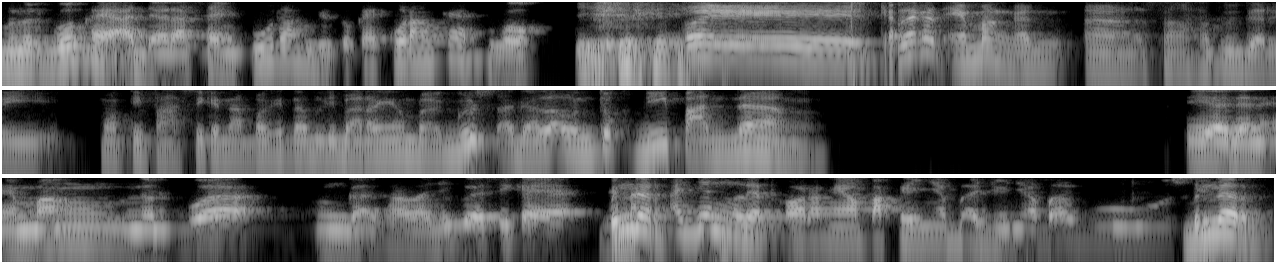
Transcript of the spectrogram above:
Menurut gue kayak ada rasa yang kurang gitu kayak kurang catwalk. Weh, karena kan emang kan eh, salah satu dari motivasi kenapa kita beli barang yang bagus adalah untuk dipandang. iya dan emang menurut gue nggak salah juga sih kayak Bener. aja ngelihat orang yang pakainya bajunya bagus gitu. Bener.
